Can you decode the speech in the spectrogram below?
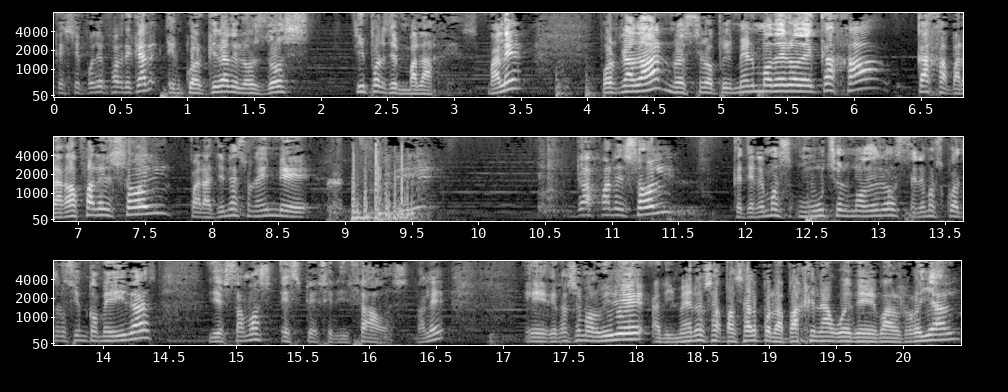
que se puede fabricar en cualquiera de los dos tipos de embalajes, ¿vale? Pues nada, nuestro primer modelo de caja, caja para gafas de sol, para tiendas online de, gafas de sol, que tenemos muchos modelos, tenemos cuatro o cinco medidas y estamos especializados, ¿vale? Eh, que no se me olvide animaros a pasar por la página web de Val Royal,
